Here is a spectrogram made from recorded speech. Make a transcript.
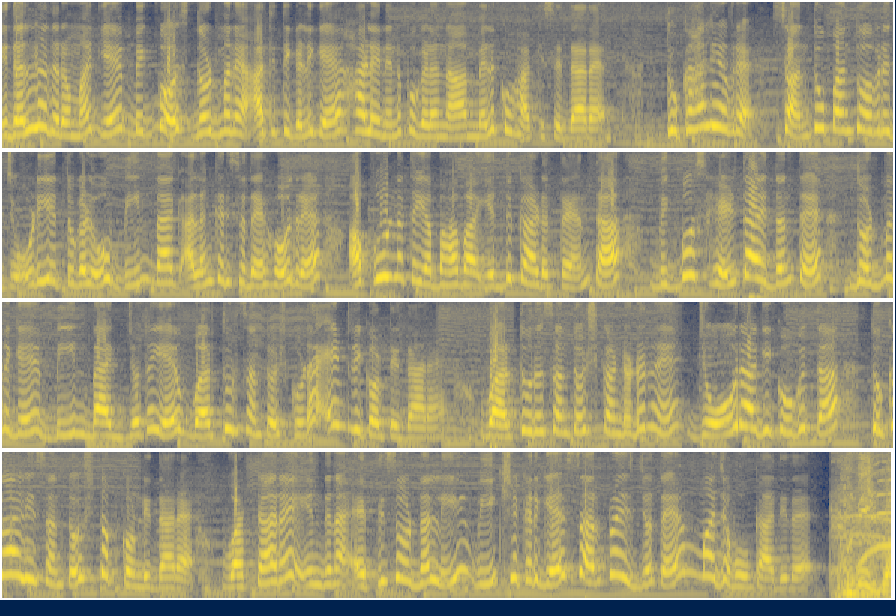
ಇದೆಲ್ಲದರ ಮಧ್ಯೆ ಬಿಗ್ ಬಾಸ್ ದೊಡ್ಡ ಮನೆ ಅತಿಥಿಗಳಿಗೆ ಹಳೆ ನೆನಪುಗಳನ್ನ ಮೆಲುಕು ಹಾಕಿಸಿದ್ದಾರೆ. ತುಕಾಲಿ ಅವರೇ, ಸಂತು ಪಂತು ಅವರ ಜೋಡಿ ಎತ್ತುಗಳು ಬೀನ್ ಬ್ಯಾಗ್ ಅಲಂಕರಿಸದೆ ಹೋದ್ರೆ ಅಪೂರ್ಣತೆಯ ಭಾವ ಎದ್ದು ಕಾಡುತ್ತೆ ಅಂತ ಬಿಗ್ ಬಾಸ್ ಹೇಳ್ತಾ ಇದ್ದಂತೆ ದೊಡ್ಡ ಮನೆಗೆ ಬೀನ್ ಬ್ಯಾಗ್ ಜೊತೆಗೆ ವರ್ತೂರ್ ಸಂತೋಷ್ ಕೂಡ ಎಂಟ್ರಿ ಕೊಟ್ಟಿದ್ದಾರೆ. ವರ್ತೂರು ಸಂತೋಷ್ ಕಂಡೊಡನೆ ಜೋರಾಗಿ ಕೂಗುತ್ತಾ ತುಕಾಲಿ ಸಂತೋಷ್ ತಪ್ಕೊಂಡಿದ್ದಾರೆ. ಒಟ್ಟಾರೆ ಇಂದಿನ ಎಪಿಸೋಡ್ನಲ್ಲಿ ವೀಕ್ಷಕರಿಗೆ ಸರ್ಪ್ರೈಸ್ ಜೊತೆ ಮಜಬೂಕಾಗಿದೆ ಬಿಗ್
